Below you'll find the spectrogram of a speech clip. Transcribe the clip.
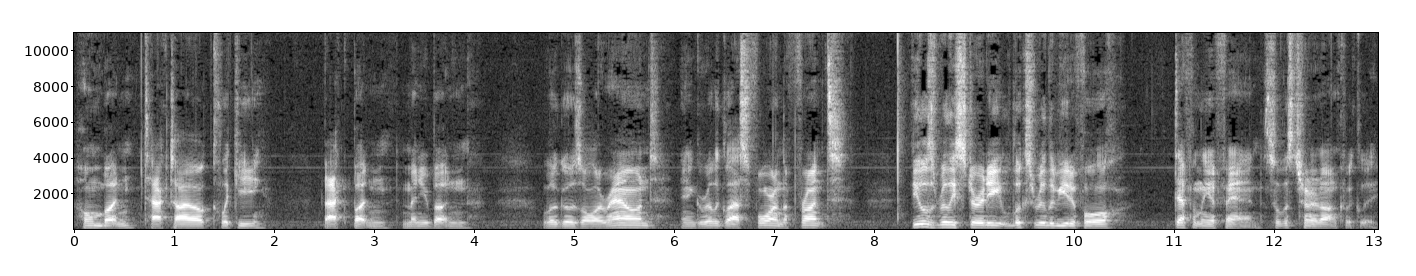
home button, tactile, clicky, back button, menu button, logos all around, and Gorilla Glass 4 on the front. Feels really sturdy, looks really beautiful, definitely a fan. So let's turn it on quickly.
